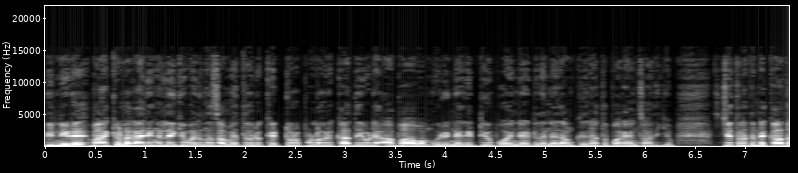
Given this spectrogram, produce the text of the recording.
പിന്നീട് ബാക്കിയുള്ള കാര്യങ്ങളിലേക്ക് വരുന്ന സമയത്ത് ഒരു കെട്ടുറപ്പുള്ള ഒരു കഥയുടെ അഭാവം ഒരു നെഗറ്റീവ് പോയിന്റ് ആയിട്ട് തന്നെ നമുക്ക് ഇതിനകത്ത് പറയാൻ സാധിക്കും. ചിത്രത്തിന്റെ കഥ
